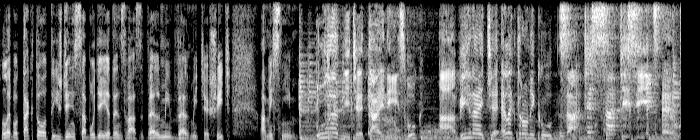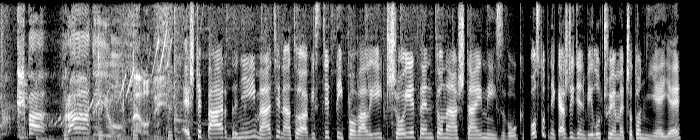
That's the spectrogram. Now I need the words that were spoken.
lebo takto o týždeň sa bude jeden z vás veľmi, veľmi tešiť a my s ním. Uhádnite tajný zvuk a vyhrajte elektroniku za 10 tisíc eur. Iba v rádiu Melody. Ešte pár dní máte na to, aby ste typovali, čo je tento náš tajný zvuk. Postupne každý deň vylučujeme, čo to nie je.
